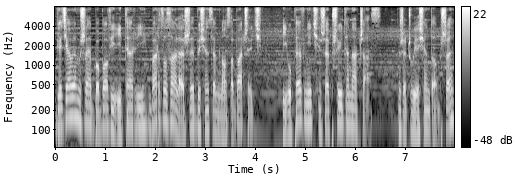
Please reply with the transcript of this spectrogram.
Wiedziałem, że Bobowi i Terry bardzo zależy, by się ze mną zobaczyć i upewnić, że przyjdę na czas, że czuję się dobrze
